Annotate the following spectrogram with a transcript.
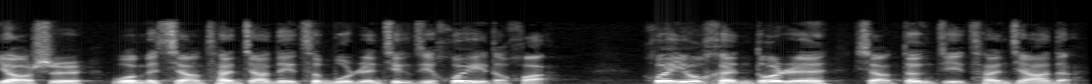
要是我们想参加那次牧人竞技会的话，会有很多人想登记参加的。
